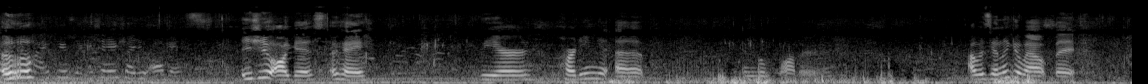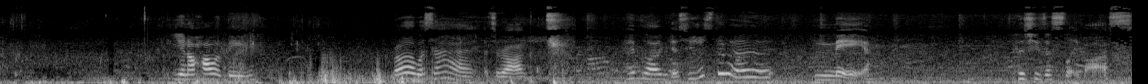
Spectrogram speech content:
Oh, Five years later, should I, should I do August? you should do August. Okay. We are partying it up in the water. I was gonna go out, but you know how it be. Bro, what's that? It's a rock. hey vlog, guess You just threw it? Me. Cause she's a slay boss.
